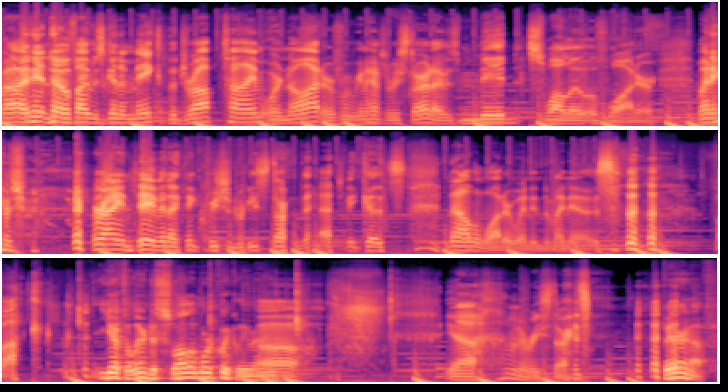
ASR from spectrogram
Uh, I didn't know if I was going to make the drop time or not, or if we were going to have to restart. I was mid swallow of water. My name is Ryan David. I think we should restart that because now the water went into my nose. Fuck. You have to learn to swallow more quickly, Ryan. Oh. Yeah, I'm going to restart. Fair enough.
